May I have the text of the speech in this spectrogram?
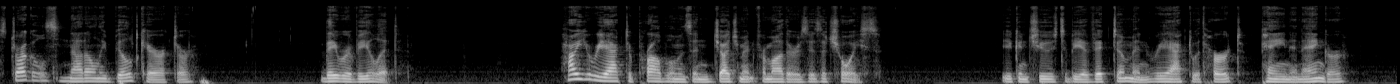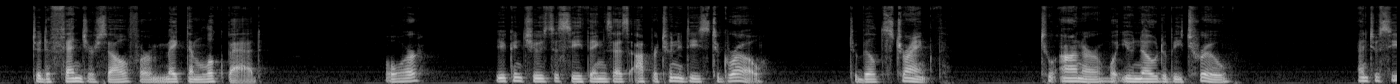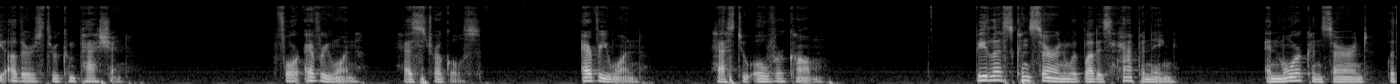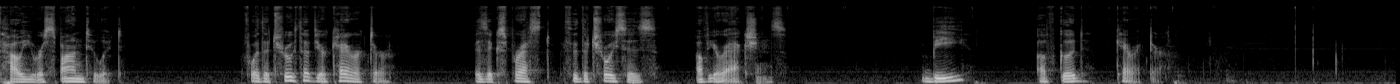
Struggles not only build character, they reveal it. How you react to problems and judgment from others is a choice. You can choose to be a victim and react with hurt, pain, and anger, to defend yourself or make them look bad. Or you can choose to see things as opportunities to grow, to build strength, to honor what you know to be true, and to see others through compassion. For everyone has struggles. Everyone has to overcome. Be less concerned with what is happening and more concerned with how you respond to it. For the truth of your character is expressed through the choices of your actions. Be of good character.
